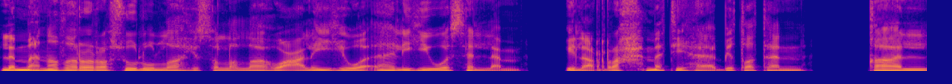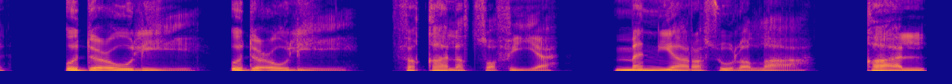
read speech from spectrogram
لما نظر رسول الله صلى الله عليه وآله وسلم إلى الرحمة هابطة قال ادعوا لي ادعوا لي. فقالت صفية من يا رسول الله؟ قال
